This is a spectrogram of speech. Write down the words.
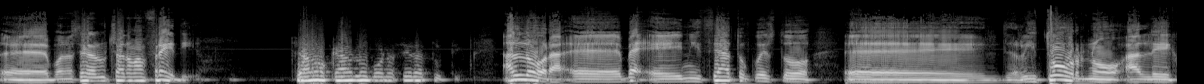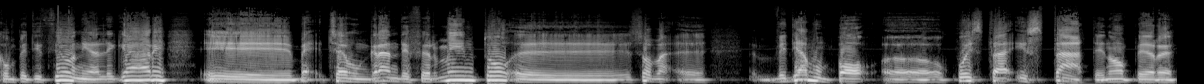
eh, buonasera Luciano Manfredi. Ciao Carlo, buonasera a tutti. Allora, eh, beh, è iniziato questo eh, ritorno alle competizioni, alle gare, eh, beh, c'è un grande fermento, eh, insomma, eh, vediamo un po' eh, questa estate no? per,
